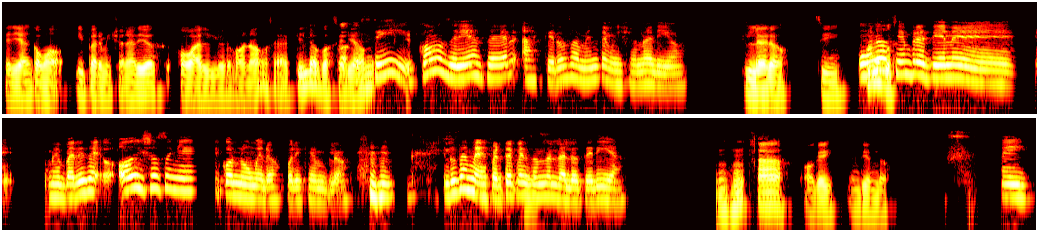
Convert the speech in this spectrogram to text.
serían como hipermillonarios o algo, ¿no? O sea, qué loco sería. ¿Dónde- sí, ¿cómo sería ser asquerosamente millonario? Claro, sí. Uno siempre tiene, me parece, hoy yo soñé con números, por ejemplo. Entonces me desperté pensando en la lotería. Ah, ok, entiendo. Sí.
